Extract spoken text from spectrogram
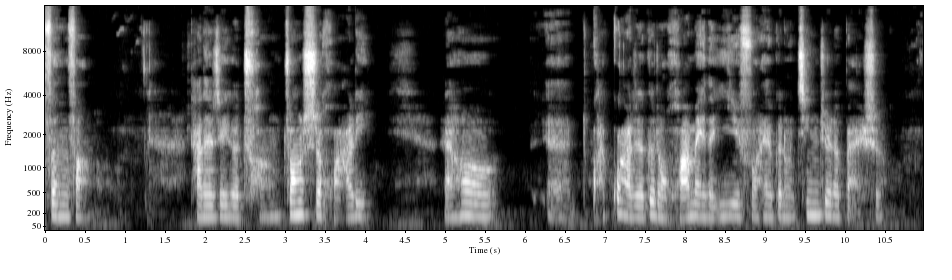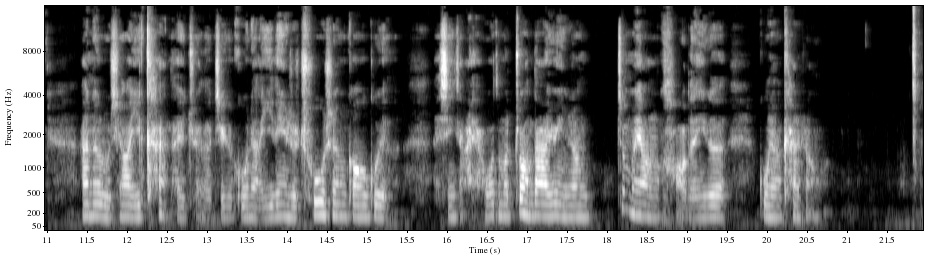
芬芳。她的这个床装饰华丽，然后。呃，还挂着各种华美的衣服，还有各种精致的摆设。安德鲁齐奥一看，他就觉得这个姑娘一定是出身高贵的。他心想：哎呀，我怎么撞大运，让这么样好的一个姑娘看上我。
